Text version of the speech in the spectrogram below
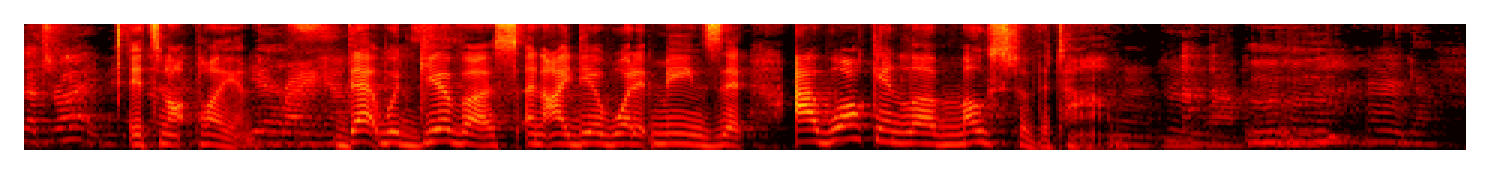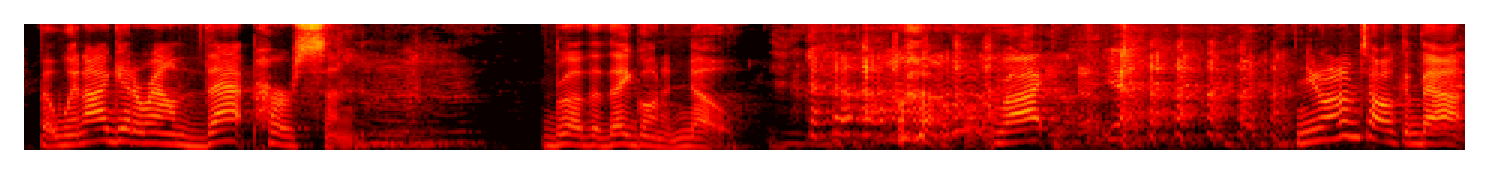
That's right. It's not playing. That would give us an idea of what it means that I walk in love most of the time. Mm-hmm. Mm-hmm. Mm-hmm. But when I get around that person, brother, they gonna know. right? You know what I'm talking about?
